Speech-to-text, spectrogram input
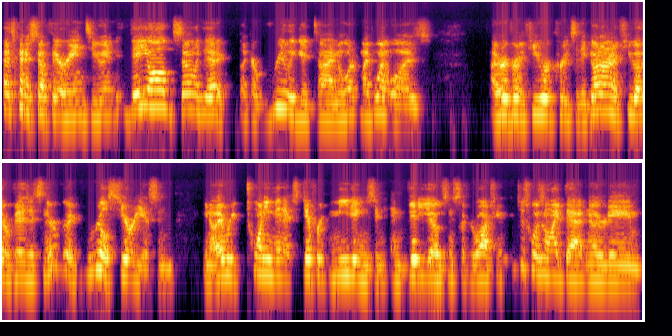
That's kind of stuff they're into and they all sound like they had a, like a really good time and what my point was i heard from a few recruits that they'd gone on a few other visits and they're like real serious and you know, every 20 minutes, different meetings and, and videos and stuff you're watching. It just wasn't like that Notre Dame.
